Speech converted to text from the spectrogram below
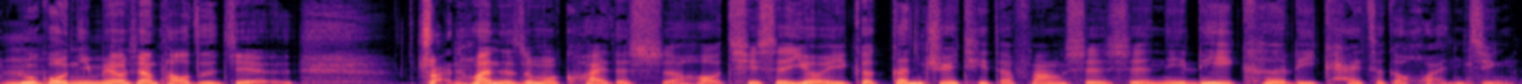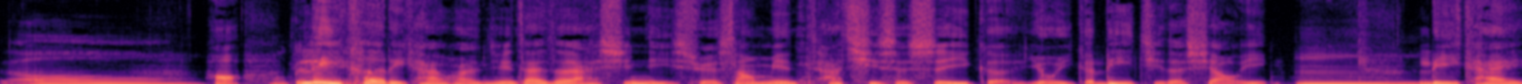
嗯如果你没有像桃子姐。转换的这么快的时候，其实有一个更具体的方式，是你立刻离开这个环境。哦，好立刻离开环境，在这个心理学上面，它其实是一个有一个立即的效应。嗯离开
